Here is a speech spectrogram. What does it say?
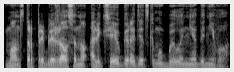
Монстр приближался, но Алексею Городецкому было не до него.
